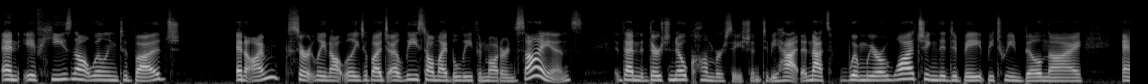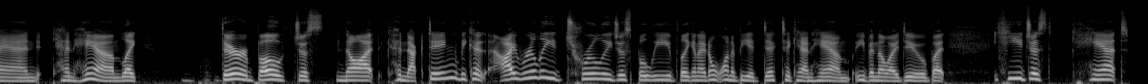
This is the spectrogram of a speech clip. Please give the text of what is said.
And if he's not willing to budge, and I'm certainly not willing to budge, at least on my belief in modern science, then there's no conversation to be had. And that's when we were watching the debate between Bill Nye and Ken Ham. Like they're both just not connecting because I really truly just believe like and I don't want to be a dick to Ken Ham even though I do but he just can't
